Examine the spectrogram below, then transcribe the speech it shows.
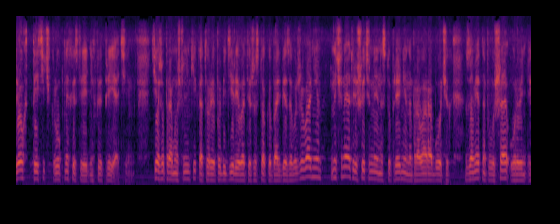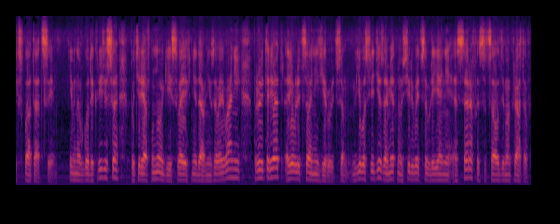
трех тысяч крупных и средних предприятий. Те же промышленники, которые победили в этой жестокой борьбе за выживание, начинают решительное наступление на права рабочих, заметно повышая уровень эксплуатации. Именно в годы кризиса, потеряв многие из своих недавних завоеваний, пролетариат революционизируется. В его среде заметно усиливается влияние эсеров и социал-демократов.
